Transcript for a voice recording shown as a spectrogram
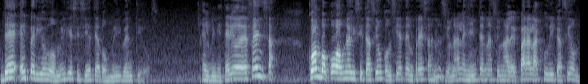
del periodo 2017 a 2022. El Ministerio de Defensa convocó a una licitación con siete empresas nacionales e internacionales para la adjudicación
